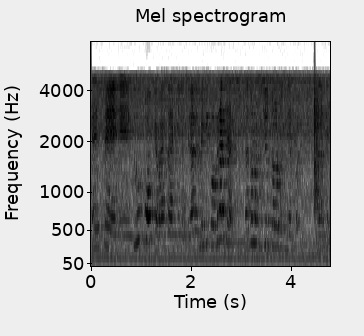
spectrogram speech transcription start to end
este eh, grupo que va a estar aquí en la Ciudad de México. Gracias. La zona fusión todos los miércoles a las 6.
